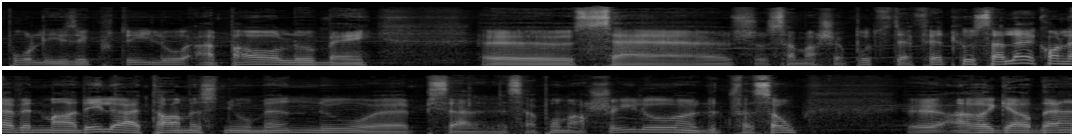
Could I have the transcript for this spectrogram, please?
pour les écouter à part, ben, euh, ça, ça, marchait pas tout à fait. Là. Ça a l'air qu'on l'avait demandé là, à Thomas Newman, euh, puis ça n'a pas marché. Là. De toute façon, euh, en regardant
